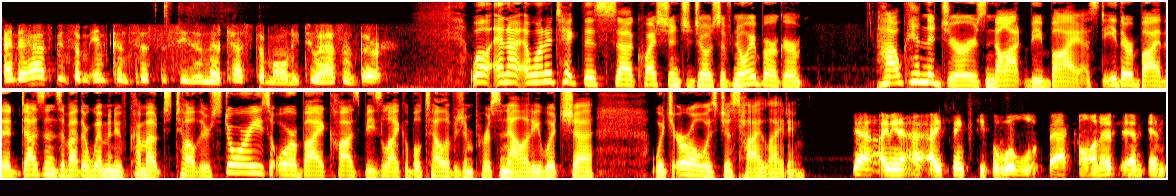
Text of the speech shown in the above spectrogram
and there has been some inconsistencies in their testimony too, hasn't there? Well, and I, I want to take this uh, question to Joseph Neuberger. How can the jurors not be biased, either by the dozens of other women who've come out to tell their stories, or by Cosby's likable television personality, which uh, which Earl was just highlighting? Yeah, I mean, I, I think people will look back on it and, and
